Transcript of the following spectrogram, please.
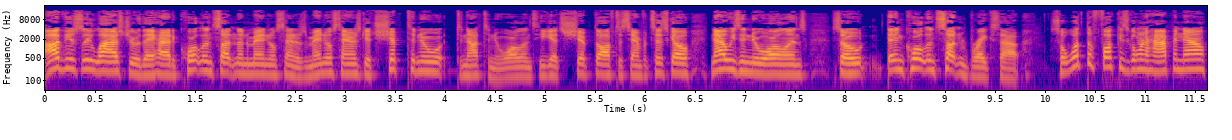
Obviously, last year they had Courtland Sutton and Emmanuel Sanders. Emmanuel Sanders gets shipped to New, to not to New Orleans. He gets shipped off to San Francisco. Now he's in New Orleans. So then Courtland Sutton breaks out. So what the fuck is going to happen now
